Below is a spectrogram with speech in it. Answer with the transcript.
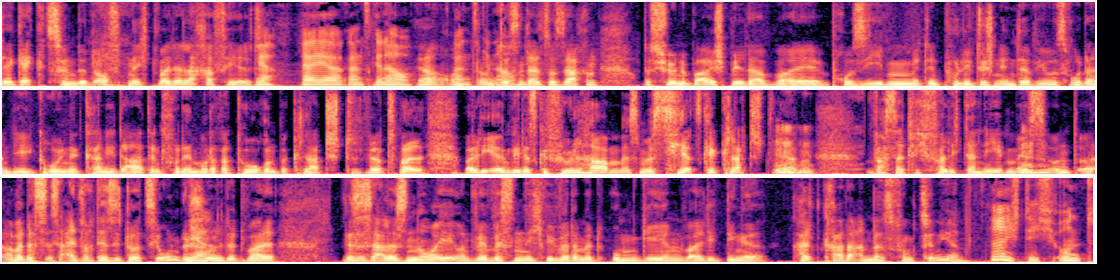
der Gag zündet oft nicht, weil der Lacher fehlt. Ja, ja, ja, ganz genau. Ja, und, ganz genau. und das sind halt so Sachen. Das schöne Beispiel da bei Pro7 mit den politischen Interviews, wo dann die grüne Kandidatin von den Moderatoren beklatscht wird, weil, weil die irgendwie das Gefühl haben, es müsste jetzt geklatscht werden, mhm. was natürlich völlig daneben ist. Mhm. Und, aber das ist einfach der Situation geschuldet, ja. weil das ist alles neu und wir wissen nicht, wie wir damit umgehen, weil die Dinge halt gerade anders funktionieren. Richtig. Und,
